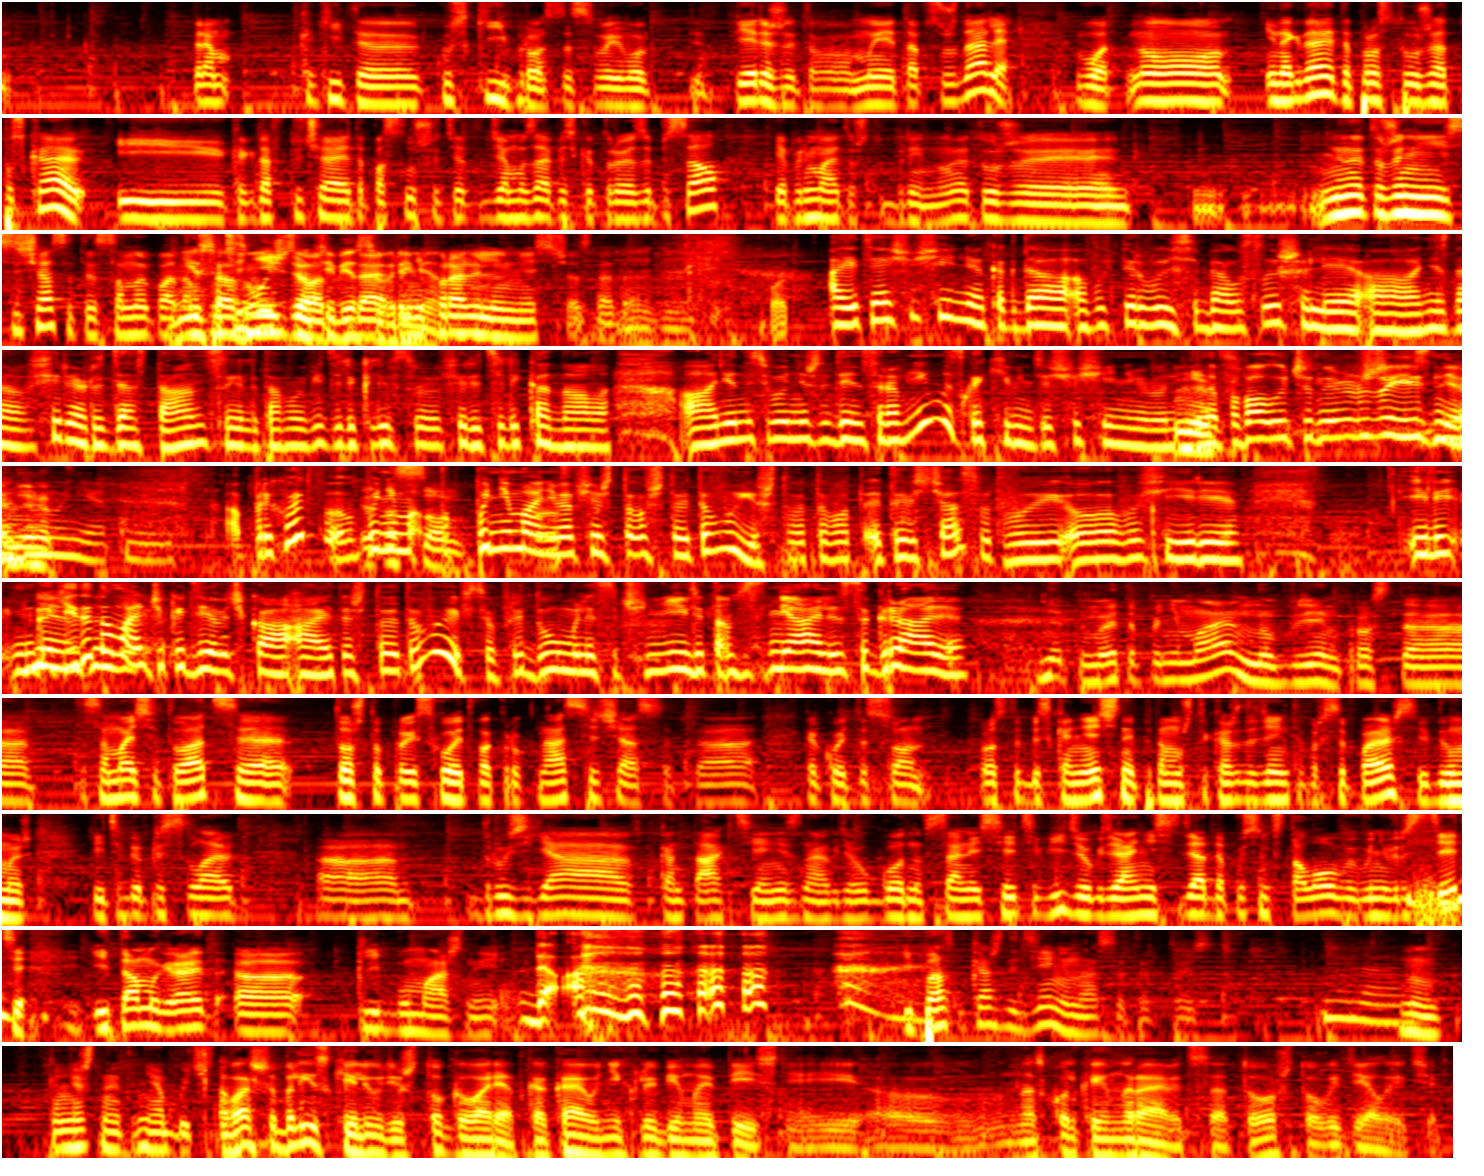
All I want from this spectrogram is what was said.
прям какие-то куски просто своего пережитого, мы это обсуждали, вот, но иногда это просто уже отпускаю, и когда включаю это послушать эту демозапись, которую я записал, я понимаю то, что, блин, ну это уже, ну это уже не сейчас, это со мной по Не пути созвучно идет, тебе да, не параллельно мне сейчас, да, да. А эти ощущения, когда вы впервые себя услышали, а, не знаю, в эфире радиостанции или там увидели клип в своем эфире телеканала, а они на сегодняшний день сравнимы с какими-нибудь ощущениями, не Нет. полученными в жизни? Ну, нет, нет. А приходит сон понимание просто. вообще, что, что это вы, что это вот это сейчас вот вы э, в эфире? Или не какие-то это там мальчик и девочка, а это что это вы все придумали, сочинили, там сняли, сыграли. Нет, мы это понимаем, но, блин, просто сама ситуация, то, что происходит вокруг нас сейчас, это какой-то сон. Просто бесконечный, потому что каждый день ты просыпаешься и думаешь, и тебе присылают э, друзья ВКонтакте, я не знаю, где угодно, в социальной сети, видео, где они сидят, допустим, в столовой в университете, и там играет э, клип бумажный. Да. И по- каждый день у нас это, то есть, Ну да. ну, конечно, это необычно. Ваши близкие люди что говорят? Какая у них любимая песня? И э, насколько им нравится то, что вы делаете?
